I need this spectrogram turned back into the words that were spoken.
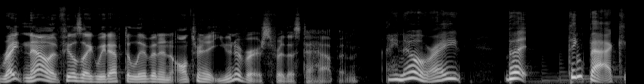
right now it feels like we'd have to live in an alternate universe for this to happen. I know, right? But think back.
